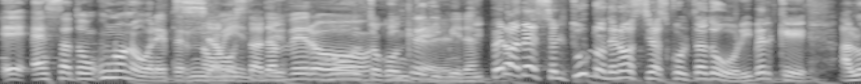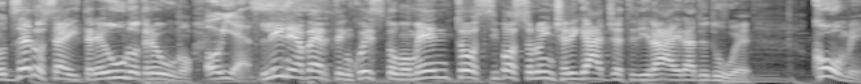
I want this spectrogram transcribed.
eh, è stato un onore per Siamo noi, stati davvero molto contenti. incredibile. Però adesso è il turno dei nostri ascoltatori perché allo 063131 Oh yes. linee aperte in questo momento si possono vincere i gadget di Rai Radio 2. Come?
